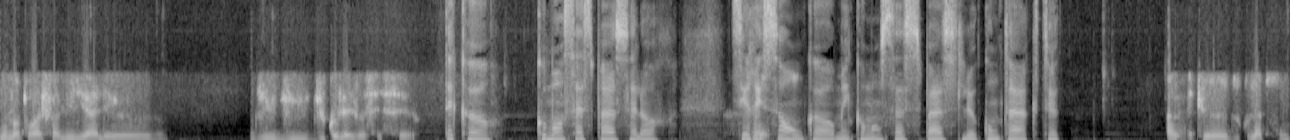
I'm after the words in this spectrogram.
Mon entourage familial et du, du, du, collège aussi. D'accord. Comment ça se passe alors? C'est récent encore, mais comment ça se passe le contact? Avec euh, du coup la psy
